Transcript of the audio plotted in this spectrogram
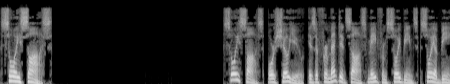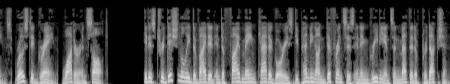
Soy sauce Soy sauce, or shoyu, is a fermented sauce made from soybeans soya beans, roasted grain, water and salt. It is traditionally divided into five main categories depending on differences in ingredients and method of production.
